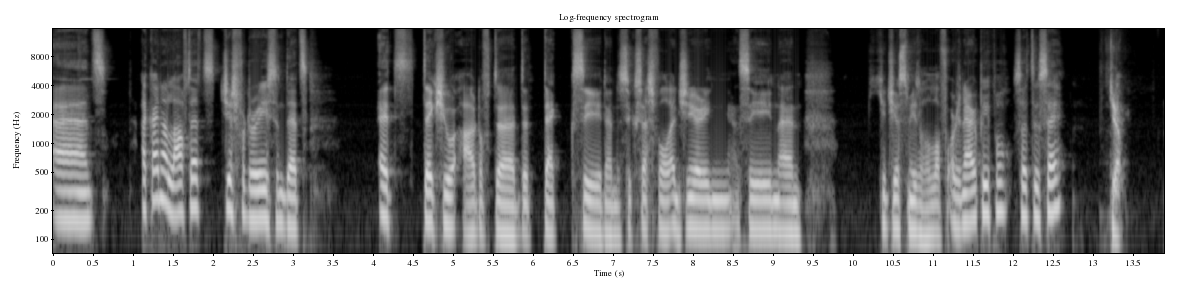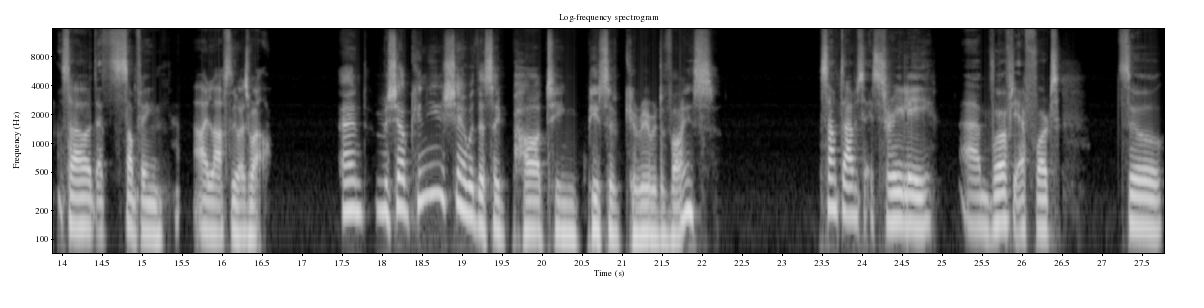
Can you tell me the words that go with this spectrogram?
And I kind of love that just for the reason that it takes you out of the, the tech scene and the successful engineering scene and you just meet a lot of ordinary people, so to say. Yeah. So that's something I love to do as well. And Michel, can you share with us a parting piece of career advice? Sometimes it's really um, worth the effort to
